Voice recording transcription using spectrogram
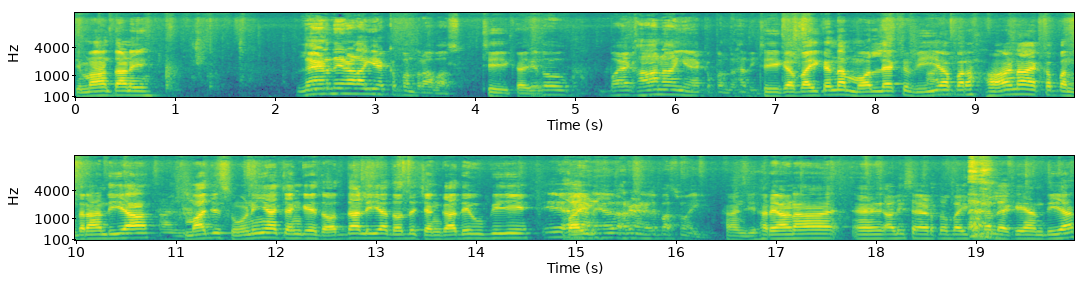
ਕਿ ਮਾਨਤਾਣੀ? ਲੈਣ ਦੇਣ ਵਾਲਾ ਜੀ 1.15 ਬਸ। ਠੀਕ ਆ ਜੀ। ਜਦੋਂ ਬਾਈ ਖਾਨ ਆਈ ਹੈ 1.15 ਦੀ। ਠੀਕ ਆ ਬਾਈ ਕਹਿੰਦਾ ਮੁੱਲ ਇੱਕ 20 ਆ ਪਰ ਹਾਣਾ ਇੱਕ 15 ਦੀ ਆ। ਮੱਝ ਸੋਹਣੀ ਆ ਚੰਗੇ ਦੁੱਧ ਵਾਲੀ ਆ ਦੁੱਧ ਚੰਗਾ ਦੇਊਗੀ ਜੀ। ਬਾਈ ਹਰਿਆਣੇ ਵਾਲੇ ਪਾਸੋਂ ਆਈ ਹਾਂਜੀ ਹਰਿਆਣਾ ਅਹ, ਵਾਲੀ ਸਾਈਡ ਤੋਂ ਬਾਈ ਕਹਿੰਦਾ ਲੈ ਕੇ ਆਂਦੀ ਆ।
